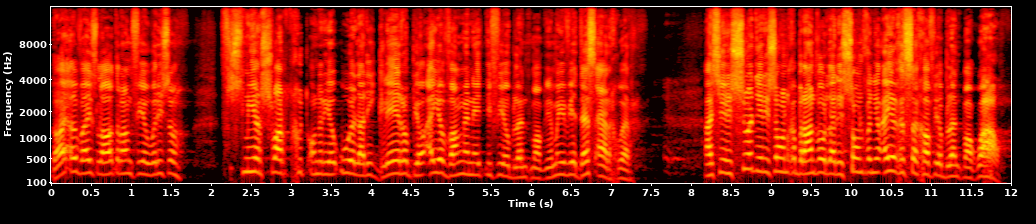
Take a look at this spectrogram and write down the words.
Daai ou wys later aan vir jou, hoorie so smeer swart goed onder jou oë dat die glare op jou eie wange net nie vir jou blind maak nie. Maar jy weet dis erg hoor. As jy so deur die son gebrand word dat die son van jou eie gesig af jou blind maak. Wow.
